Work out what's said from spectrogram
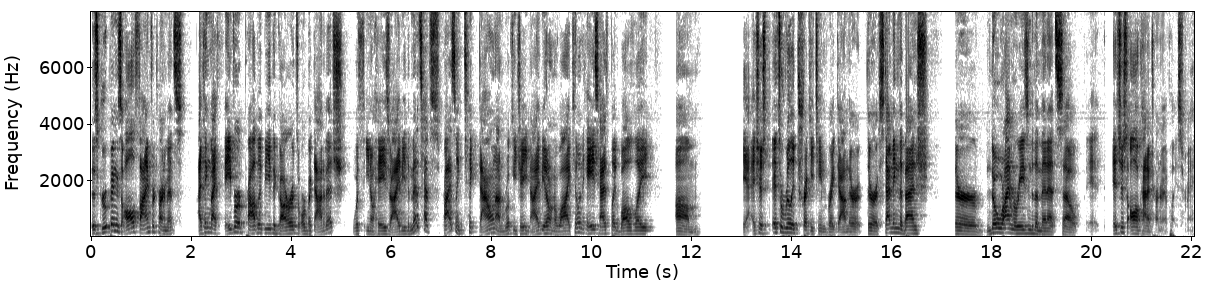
This grouping is all fine for tournaments. I think my favorite would probably be the guards or Bogdanovic with you know Hayes or Ivey. The minutes have surprisingly ticked down on rookie Jaden Ivey. I don't know why. Killian Hayes has played well of late. Um, yeah, it's just it's a really tricky team to break down. They're they're extending the bench. They're no rhyme or reason to the minutes, so it, it's just all kind of tournament plays for me.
